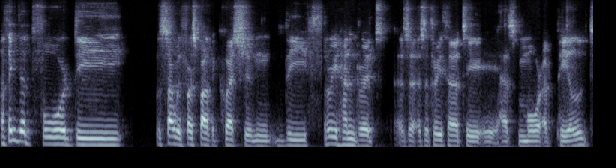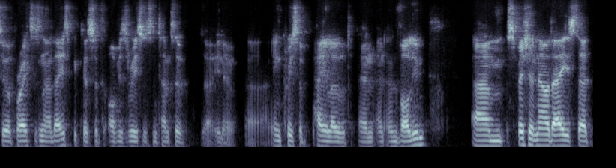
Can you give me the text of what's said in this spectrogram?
I think that for the let's start with the first part of the question. The 300 as a, as a 330 has more appeal to operators nowadays because of obvious reasons in terms of uh, you know uh, increase of payload and, and, and volume. Um, especially nowadays that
